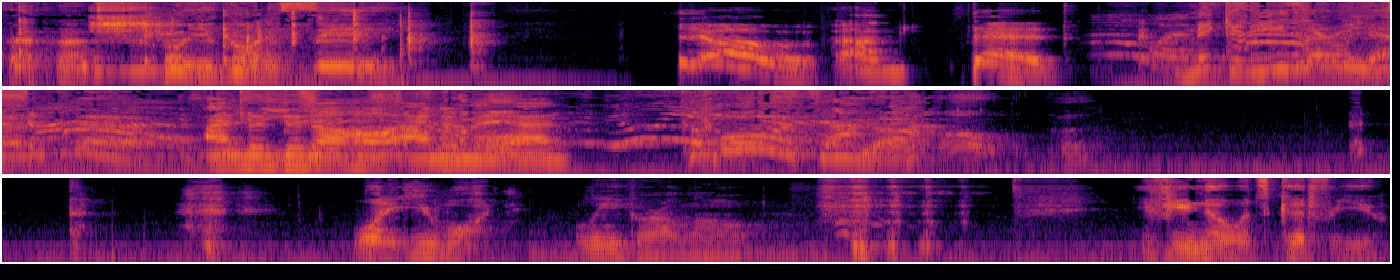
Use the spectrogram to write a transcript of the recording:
Who you gonna see? Yo, I'm dead. Make it easy on yourself. And they did a whole anime ad. Come on, sweetheart. What do you want? Leave her alone. If you know what's good for you,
